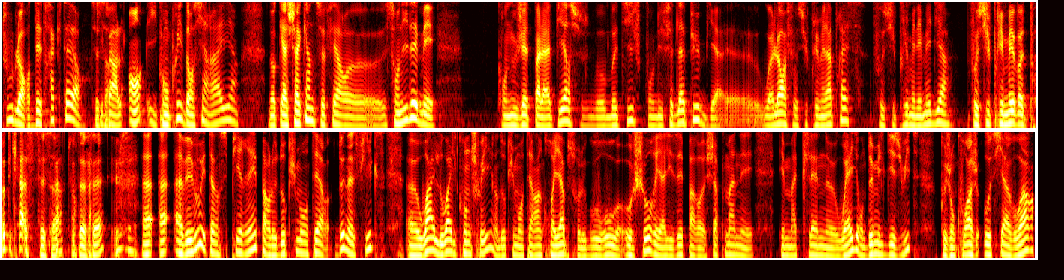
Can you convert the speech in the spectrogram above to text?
tous leurs détracteurs qui parlent, y compris d'anciens Raéliens. Donc à chacun de se faire euh, son idée. Mais qu'on ne nous jette pas la pierre au motif qu'on lui fait de la pub. ou alors il faut supprimer la presse, il faut supprimer les médias faut supprimer votre podcast. C'est ça, tout à fait. Euh, euh, avez-vous été inspiré par le documentaire de Netflix euh, Wild Wild Country, un documentaire incroyable sur le gourou Osho, réalisé par Chapman et, et McLean Way en 2018, que j'encourage aussi à voir.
